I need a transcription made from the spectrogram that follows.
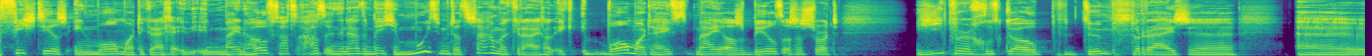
fishdeals in Walmart te krijgen. In mijn hoofd had, had inderdaad een beetje moeite met dat samen krijgen. Want ik, Walmart heeft mij als beeld als een soort hypergoedkoop dumpprijzen eh,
